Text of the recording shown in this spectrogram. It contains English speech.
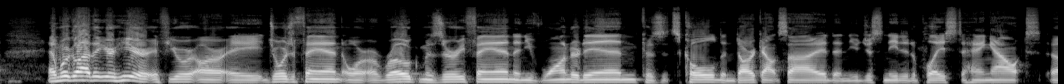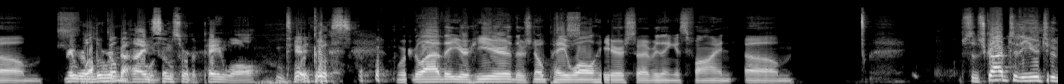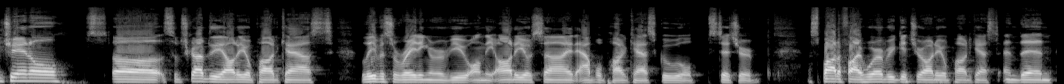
and we're glad that you're here. If you are a Georgia fan or a rogue Missouri fan and you've wandered in because it's cold and dark outside and you just needed a place to hang out, um, They were Welcome. lured behind some sort of paywall. We're glad that you're here. There's no paywall here, so everything is fine. Um, subscribe to the YouTube channel. Uh, subscribe to the audio podcast. Leave us a rating and review on the audio side: Apple Podcast, Google, Stitcher, Spotify, wherever you get your audio podcast. And then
